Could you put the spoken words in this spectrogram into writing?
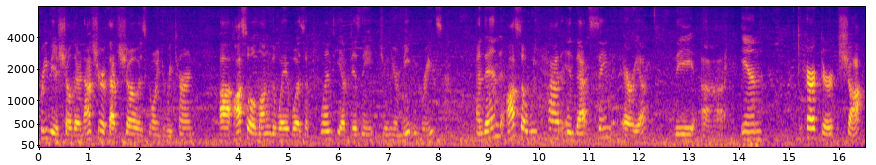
previous show there. Not sure if that show is going to return. Uh, also along the way was a plenty of Disney Junior meet and greets. And then also we had in that same area the uh, in character shop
